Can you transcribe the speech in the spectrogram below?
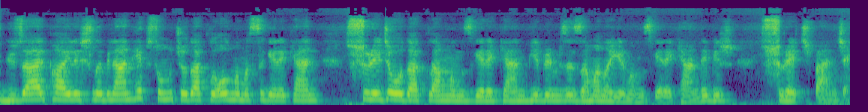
güzel paylaşılabilen, hep sonuç odaklı olmaması gereken, sürece odaklanmamız gereken, birbirimize zaman ayırmamız gereken de bir süreç bence.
